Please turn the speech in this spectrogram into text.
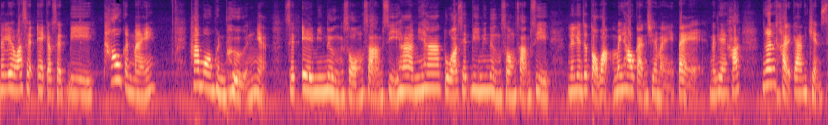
นักเรียนว่าเซต A กับเซต B เท่ากันไหม ถ้ามองเผินๆเนี่ย เซต A มี 1 2 3 4 5 มี 5 ตัว เซต B มี 1 2 3 4 นักเรียนจะตอบว่าไม่เท่ากันใช่ไหม แต่นักเรียนคะ เงื่อนไขการเขียนเซ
